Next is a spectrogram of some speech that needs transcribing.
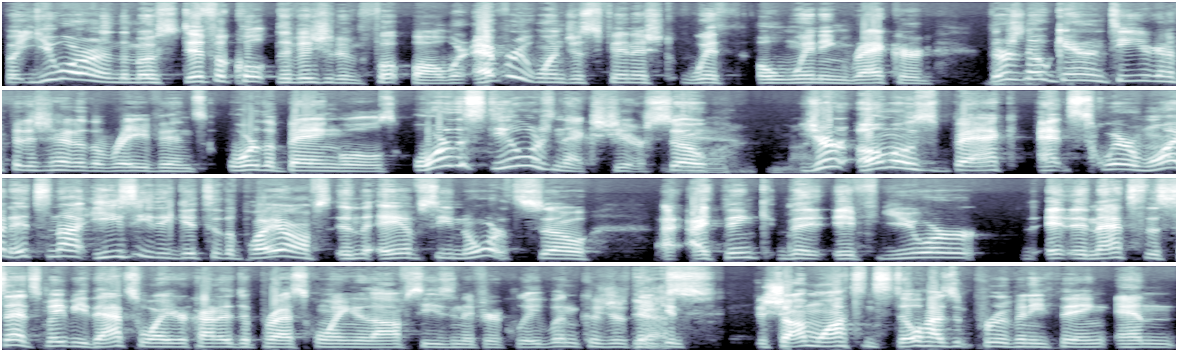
but you are in the most difficult division in football where everyone just finished with a winning record there's no guarantee you're going to finish ahead of the Ravens or the Bengals or the Steelers next year. So yeah, you're almost back at square one. It's not easy to get to the playoffs in the AFC North. So I, I think that if you're, and that's the sense, maybe that's why you're kind of depressed going into the offseason if you're Cleveland, because you're thinking yes. Deshaun Watson still hasn't proved anything, and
